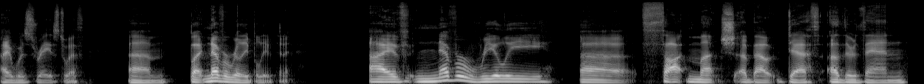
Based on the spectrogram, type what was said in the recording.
I was raised with, um, but never really believed in it. I've never really uh, thought much about death other than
